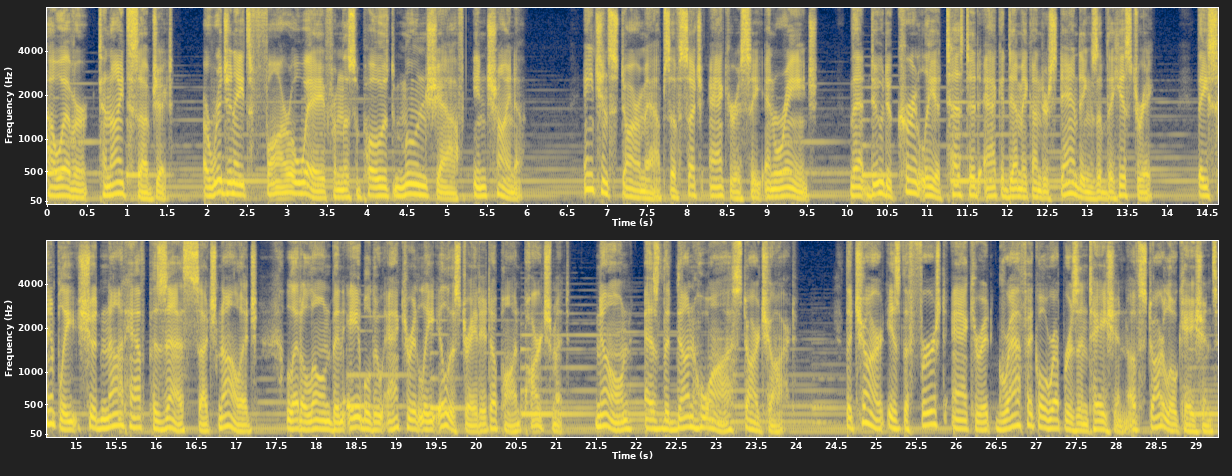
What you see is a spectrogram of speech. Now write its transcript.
However, tonight's subject originates far away from the supposed moon shaft in China. Ancient star maps of such accuracy and range that due to currently attested academic understandings of the history, they simply should not have possessed such knowledge, let alone been able to accurately illustrate it upon parchment, known as the Dunhuang star chart. The chart is the first accurate graphical representation of star locations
